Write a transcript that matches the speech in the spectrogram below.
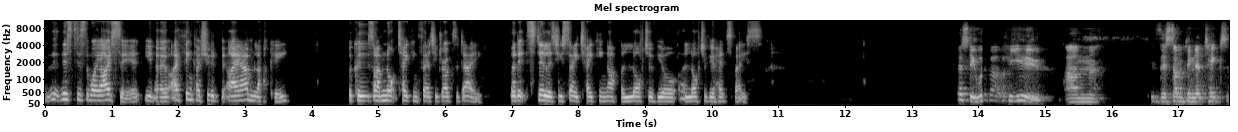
this is the way I see it. You know, I think I should be. I am lucky because I'm not taking 30 drugs a day but it's still as you say taking up a lot of your a lot of your headspace Kirsty, what about for you? Um, is this something that takes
